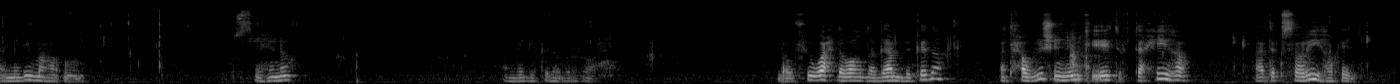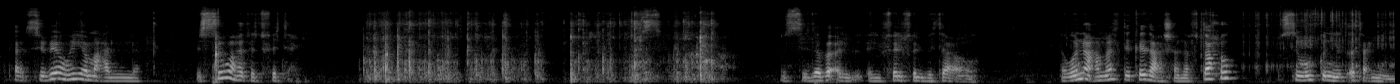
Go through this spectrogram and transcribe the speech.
اعمليه معقول بصي هنا اعملي كده بالراحة. لو في واحدة واخدة جنب كده ما تحاوليش ان انت إيه تفتحيها هتكسريها كده. سيبيها وهي مع ال- السوا هتتفتح. بس, بس ده بقى ال- الفلفل بتاعه اهو. لو أنا عملت كده عشان أفتحه بس ممكن يتقطع مني.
